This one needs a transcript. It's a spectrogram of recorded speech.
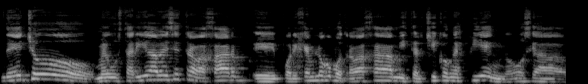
de hecho me gustaría a veces trabajar, eh, por ejemplo, como trabaja Mr. Chico en ESPN, ¿no? O sea,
